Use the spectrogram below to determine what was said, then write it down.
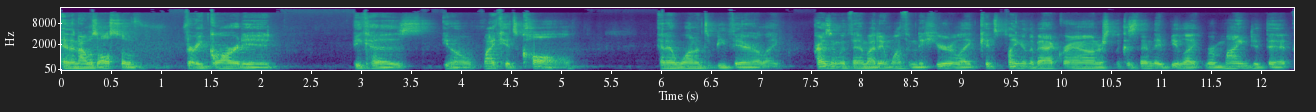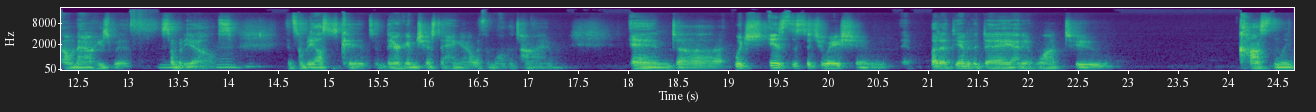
And then I was also very guarded because, you know, my kids call and I wanted to be there, like present with them. I didn't want them to hear like kids playing in the background or something, because then they'd be like reminded that, oh, now he's with somebody else and somebody else's kids and they're getting a chance to hang out with him all the time. And uh, which is the situation. But at the end of the day, I didn't want to constantly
